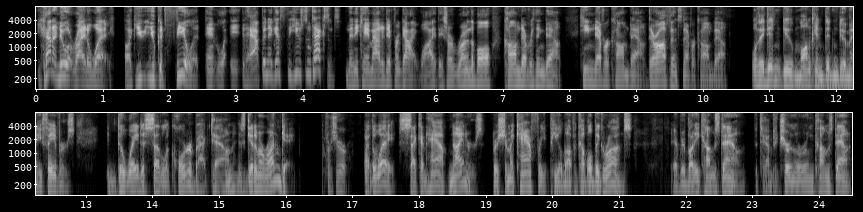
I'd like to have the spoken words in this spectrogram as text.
you kind of knew it right away. Like you, you could feel it. And it happened against the Houston Texans. And then he came out a different guy. Why? They started running the ball, calmed everything down. He never calmed down. Their offense never calmed down. Well, they didn't do, Monken didn't do him any favors. The way to settle a quarterback down is get him a run game. For sure. By the way, second half, Niners, Christian McCaffrey peeled off a couple big runs. Everybody comes down. The temperature in the room comes down.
